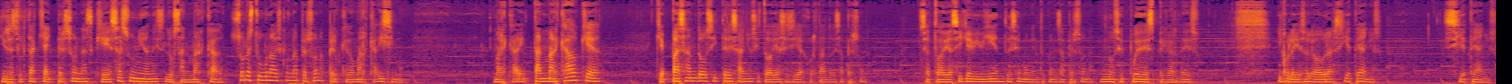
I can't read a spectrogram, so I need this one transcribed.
Y resulta que hay personas que esas uniones los han marcado. Solo estuvo una vez con una persona, pero quedó marcadísimo. tan marcado queda que pasan dos y tres años y todavía se sigue acordando de esa persona. O sea, todavía sigue viviendo ese momento con esa persona. No se puede despegar de eso. Híjole, y eso le va a durar siete años. Siete años.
